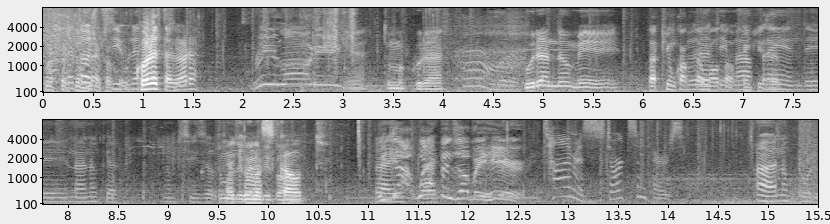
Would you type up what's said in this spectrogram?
Como é que não Não está o boneco? né? Cura-te agora? Reloading. É, Estou-me a curar. Curando-me. Está aqui um coquetel molotov, me quem quiser. aprende. Não, não quero. Não precisa. Aqui agora uma scout. Espera We aí, got vai. weapons over here. Time to start some fires. Ah, não curto,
